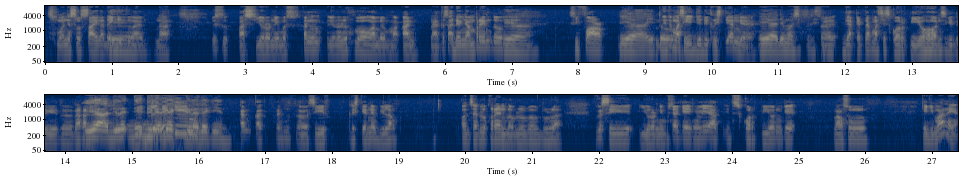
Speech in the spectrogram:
semuanya selesai katanya Iya. gitu kan. Nah terus pas Euronymous kan Euronymous mau ngambil makan. Nah terus ada yang nyamperin tuh. Iya. Si Fark. Iya itu. Itu masih jadi Kristen dia. Iya dia masih Kristen soalnya jaketnya masih Scorpion gitu gitu nah kan iya dile, di, Di- diledek diledekin. diledekin. Kan kan, kan, uh, si Kristiannya bilang konser lu keren bla bla bla bla bla. terus si Euronymous-nya kayak ngelihat itu Scorpion kayak langsung kayak gimana ya?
